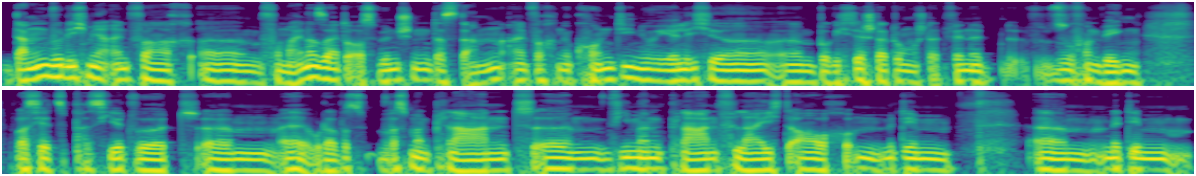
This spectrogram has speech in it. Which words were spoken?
dann würde ich mir einfach äh, von meiner Seite aus wünschen, dass dann einfach eine kontinuierliche äh, Berichterstattung stattfindet, so von wegen, was jetzt passiert wird ähm, äh, oder was, was man plant, ähm, wie man plant, vielleicht auch mit dem, ähm, mit dem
